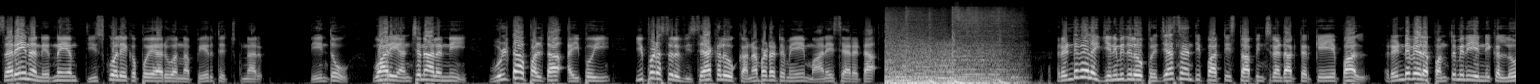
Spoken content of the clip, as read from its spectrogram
సరైన నిర్ణయం తీసుకోలేకపోయారు అన్న పేరు తెచ్చుకున్నారు. దీంతో వారి అంచనాలన్నీ ఉల్టా పల్టా అయిపోయి ఇప్పుడసలు విశాఖలో కనబడటమే మానేశారట. రెండు వేల ఎనిమిదిలో ప్రజాశాంతి పార్టీ స్థాపించిన డాక్టర్ కేఏ పాల్ రెండు వేల పంతొమ్మిది ఎన్నికల్లో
